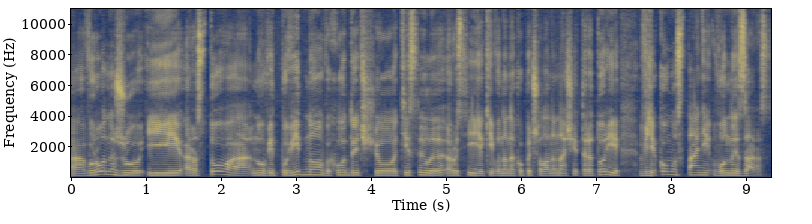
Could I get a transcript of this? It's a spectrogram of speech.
е, Воронежу і Ростова. Ну, відповідно, виходить, що ті сили Росії, які вона накопичила на нашій території, в якому стані вони зараз?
